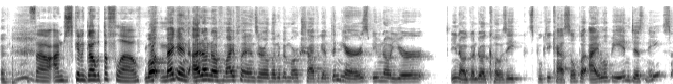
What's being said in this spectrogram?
so I'm just gonna go with the flow. well, Megan, I don't know if my plans are a little bit more extravagant than yours, even though you're, you know, going to a cozy, spooky castle. But I will be in Disney, so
